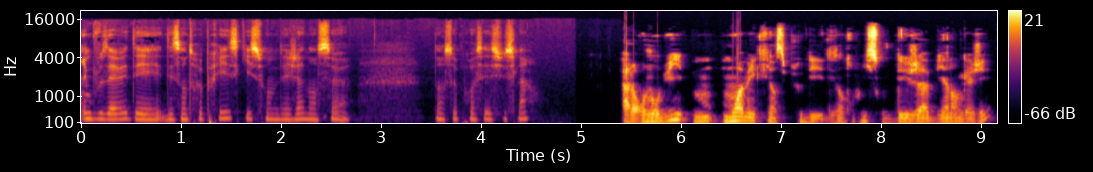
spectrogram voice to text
Et vous avez des, des entreprises qui sont déjà dans ce, dans ce processus-là? Alors aujourd'hui, moi mes clients, c'est plutôt des, entreprises qui sont déjà bien engagées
